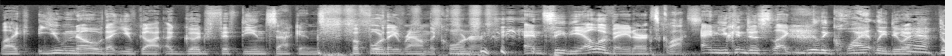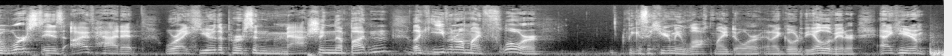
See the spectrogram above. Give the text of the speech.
like you know that you've got a good 15 seconds before they round the corner and see the elevator. It's class. And you can just like really quietly do it. Yeah, yeah. The worst is I've had it where I hear the person mashing the button, like mm. even on my floor, because they hear me lock my door and I go to the elevator and I can hear them.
